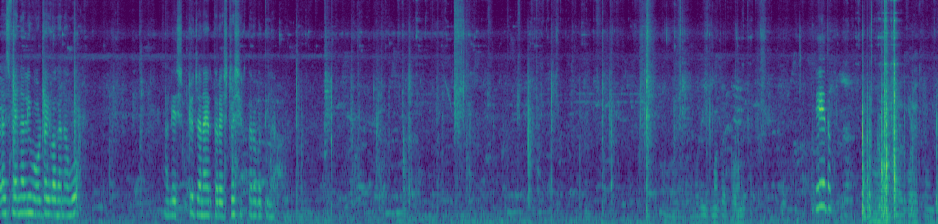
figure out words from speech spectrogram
ಗೈಸ್ ಫೈನಲಿ ಓಟೋ ಇವಾಗ ನಾವು. ಅಲ್ಲಿ ಎಷ್ಟು ಜನ ಇರ್ತಾರೋ ಎಷ್ಟು ರಶ್ ಇರ್ತಾರೋ ಗೊತ್ತಿಲ್ಲ. ಏ ಇದು ಏ ತಗೋ. ಎರಡು ಗೋಡೆ ಎತ್ಕೊಂಡು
